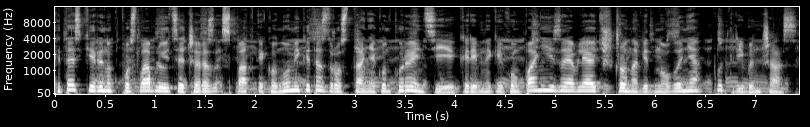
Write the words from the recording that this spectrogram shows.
Китайський ринок послаблюється через спад економіки та зростання конкуренції. Керівники компанії заявляють, що на відновлення потрібен час.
